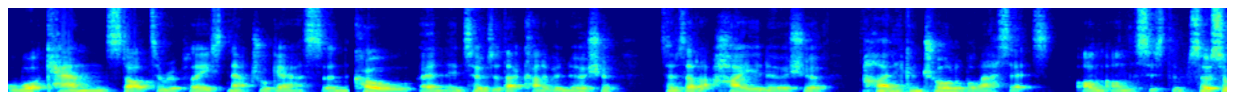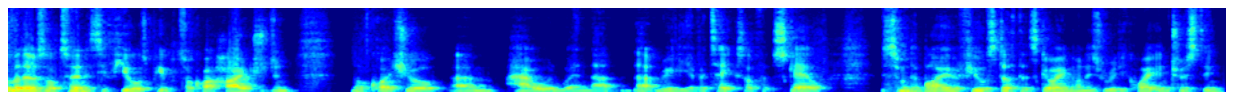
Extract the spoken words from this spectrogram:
or what can start to replace natural gas and coal and in terms of that kind of inertia, in terms of that high inertia, highly controllable assets on, on the system. So some of those alternative fuels, people talk about hydrogen, not quite sure um, how and when that, that really ever takes off at scale. Some of the biofuel stuff that's going on is really quite interesting.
